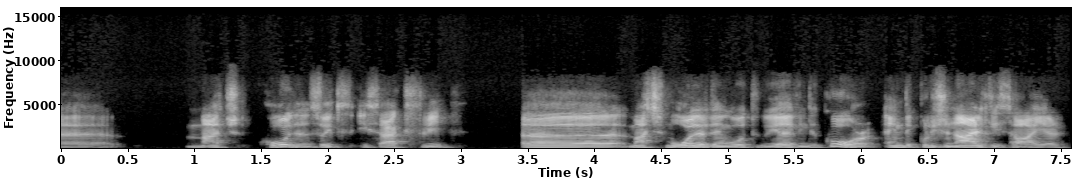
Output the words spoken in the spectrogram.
uh, much colder, so it's, it's actually uh, much smaller than what we have in the core, and the collisionality is higher.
